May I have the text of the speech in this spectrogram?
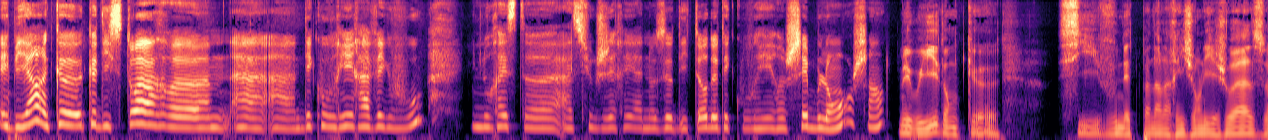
Eh bien, que, que d'histoires euh, à, à, découvrir avec vous. Il nous reste euh, à suggérer à nos auditeurs de découvrir chez Blanche. Hein. Mais oui, donc euh, si vous n'êtes pas dans la région liégeoise,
